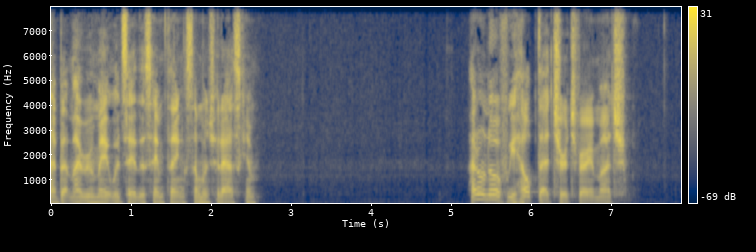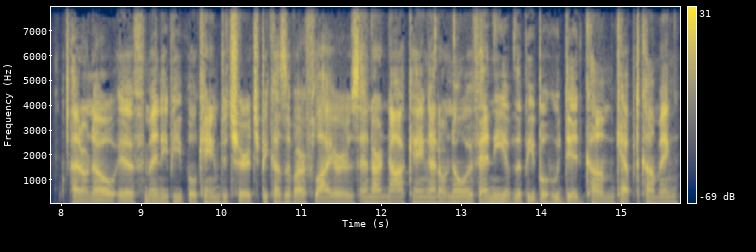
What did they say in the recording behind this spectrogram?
I bet my roommate would say the same thing. Someone should ask him. I don't know if we helped that church very much. I don't know if many people came to church because of our flyers and our knocking. I don't know if any of the people who did come kept coming.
